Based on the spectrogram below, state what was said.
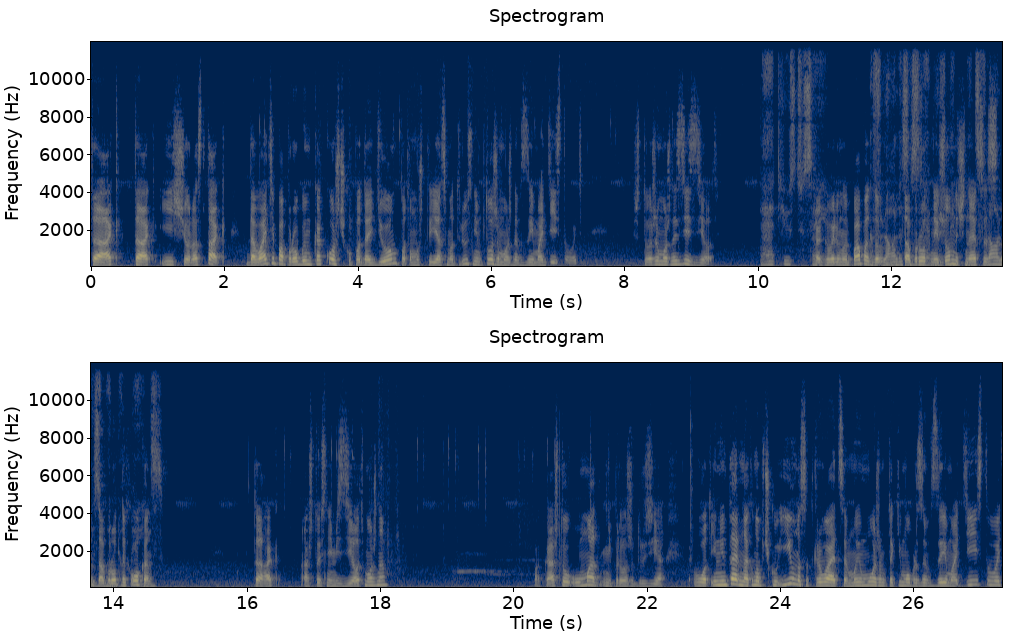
Так, так, и еще раз так. Давайте попробуем к окошечку подойдем, потому что я смотрю, с ним тоже можно взаимодействовать. Что же можно здесь сделать? Как говорил мой папа, "A до- flawless добротный дом начинается с добротных окон. Так, а что с ними сделать можно? Пока что ума не приложу, друзья. Вот, инвентарь на кнопочку И у нас открывается. Мы можем таким образом взаимодействовать.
